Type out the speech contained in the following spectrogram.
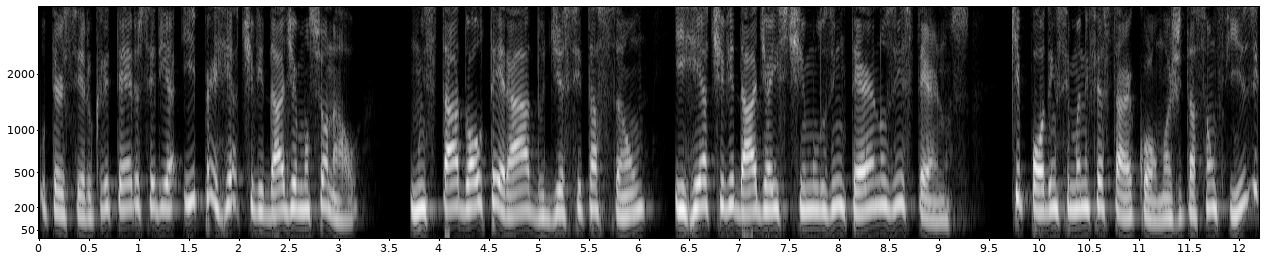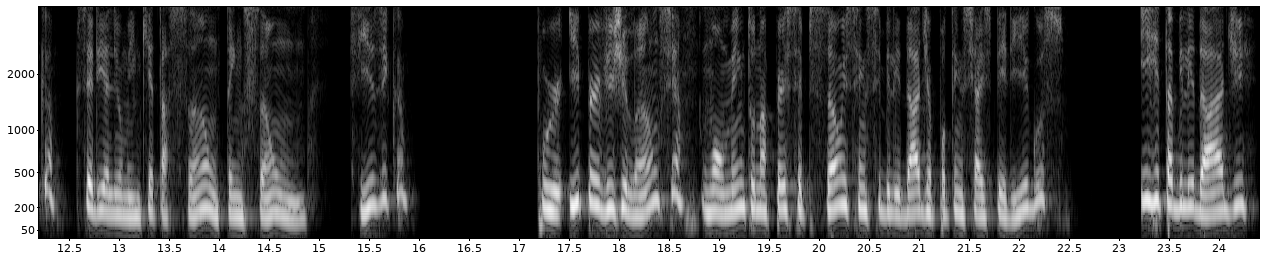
O terceiro critério seria hiperreatividade emocional, um estado alterado de excitação e reatividade a estímulos internos e externos, que podem se manifestar como agitação física, que seria ali uma inquietação, tensão física, por hipervigilância, um aumento na percepção e sensibilidade a potenciais perigos, irritabilidade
